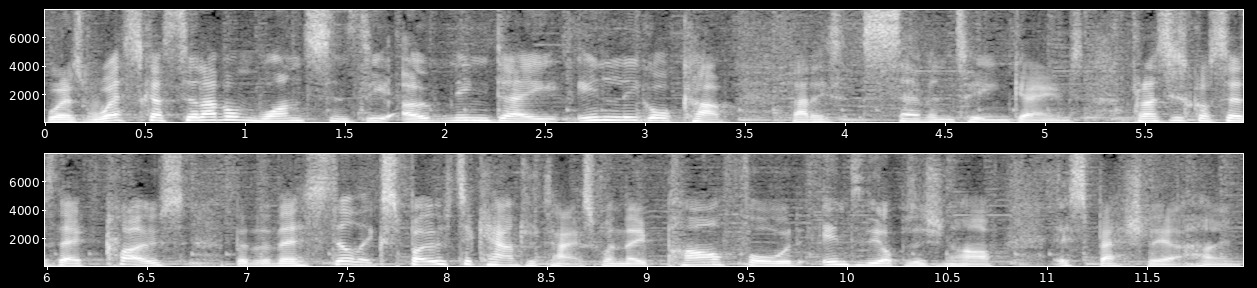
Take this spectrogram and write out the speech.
whereas Huesca still haven't won since the opening day in League or Cup. That is 17 games. Francisco says they're close, but that they're still exposed to counterattacks when they pile forward into the opposition half, especially at home.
